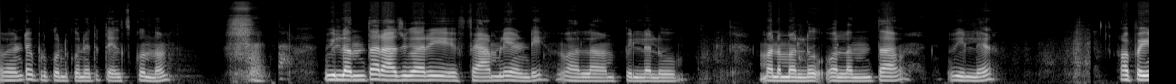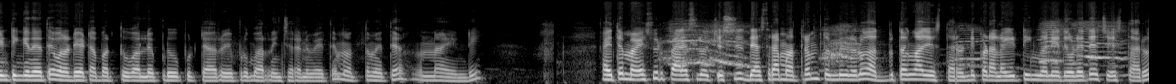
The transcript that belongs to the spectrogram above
అవంటే ఇప్పుడు కొన్ని కొన్ని అయితే తెలుసుకుందాం. వీళ్ళంతా రాజుగారి ఫ్యామిలీ అండి. వాళ్ళ పిల్లలు మనమళ్ళు వాళ్ళంతా వీళ్ళే. ఆ పెయింటింగ్ ఏదైతే వాళ్ళ డేట్ ఆఫ్ బర్త్ వాళ్ళు ఎప్పుడు పుట్టారు ఎప్పుడు మరణించారు అనేవి అయితే మొత్తం అయితే ఉన్నాయండి. అయితే మైసూర్ ప్యాలెస్లో వచ్చేసి దసరా మాత్రం తొమ్మిది రోజులు అద్భుతంగా చేస్తారండి. ఇక్కడ లైటింగ్ అనేది ఎవడైతే చేస్తారు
